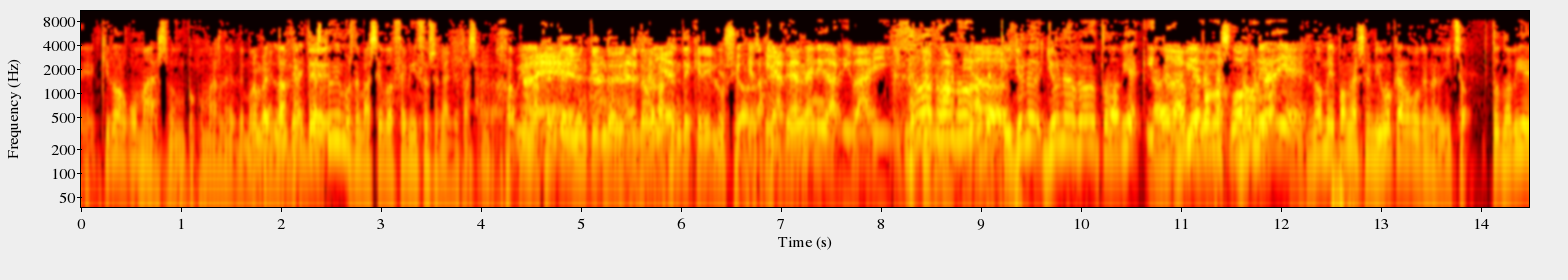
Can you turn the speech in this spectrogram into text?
eh, quiero algo más, ¿no? Un poco más de, de Hombre, la ya, gente- ya estuvimos demasiado cenizos el año pasado. Javi, la ver, gente, yo entiendo, a yo ver, entiendo que la Javier, gente quiere ilusión. Es la que ya gente... te has venido arriba y, y No, no, no, a ver, que yo no, yo no he hablado todavía. Y a ver, todavía me no hemos pongas, jugado con me, nadie. no me pongas en mi boca algo que no he dicho. Todavía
